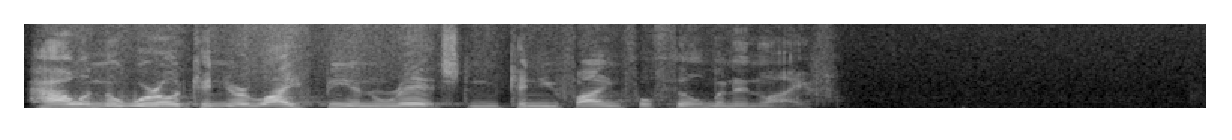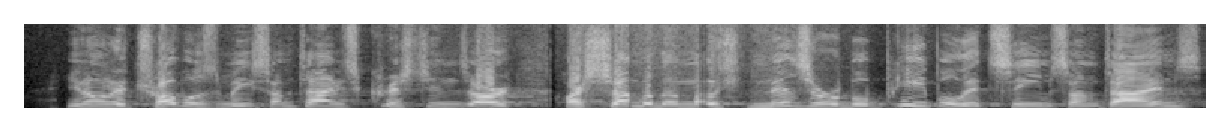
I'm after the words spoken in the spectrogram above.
how in the world can your life be enriched and can you find fulfillment in life? You know, and it troubles me. Sometimes Christians are, are some of the most miserable people, it seems sometimes,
